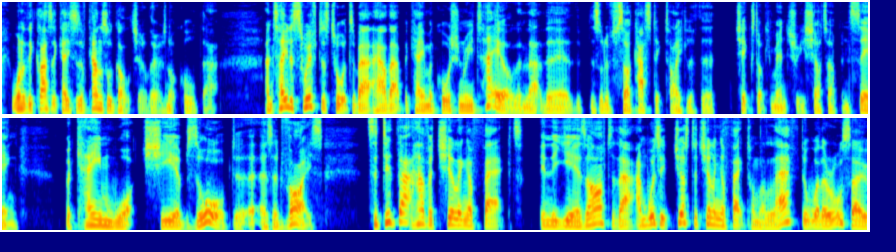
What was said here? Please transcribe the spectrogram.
one of the classic cases of cancel culture, though it was not called that. And Taylor Swift has talked about how that became a cautionary tale, and that the, the, the sort of sarcastic title of the Chicks documentary, "Shut Up and Sing," became what she absorbed uh, as advice. So, did that have a chilling effect in the years after that? And was it just a chilling effect on the left, or were there also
